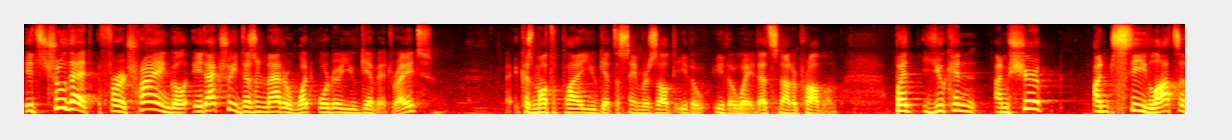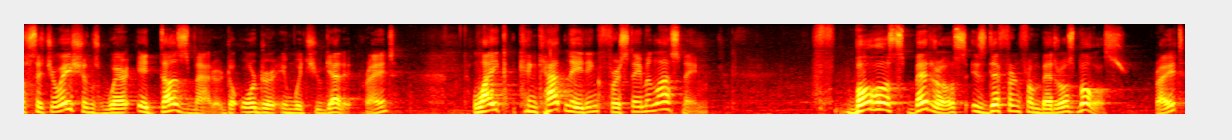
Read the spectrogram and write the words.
it's true that for a triangle, it actually doesn't matter what order you give it, right? Because multiply, you get the same result either, either way. That's not a problem. But you can, I'm sure, see lots of situations where it does matter, the order in which you get it, right? Like concatenating first name and last name. Boros Bedros is different from Bedros Boros, right?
